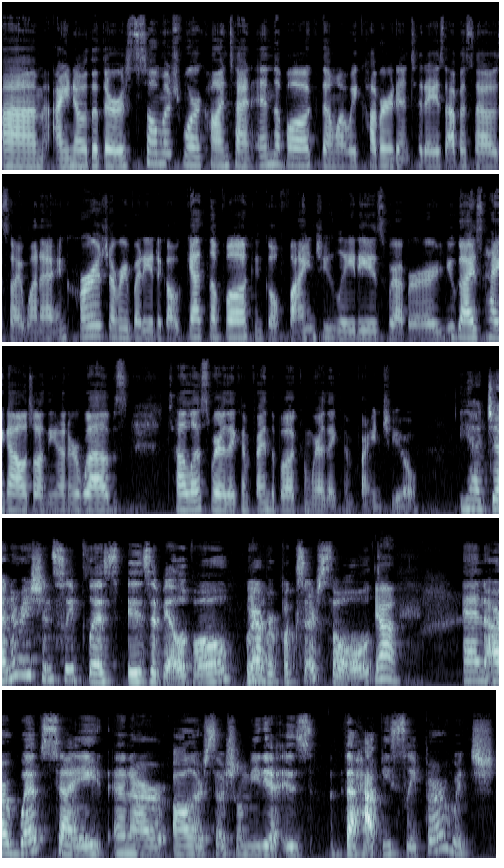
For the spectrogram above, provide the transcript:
Um, I know that there's so much more content in the book than what we covered in today's episode. So I want to encourage everybody to go get the book and go find you ladies wherever you guys hang out on the interwebs. Tell us where they can find the book and where they can find you. Yeah, Generation Sleepless is available wherever yeah. books are sold. Yeah. And our website and our all our social media is The Happy Sleeper, which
